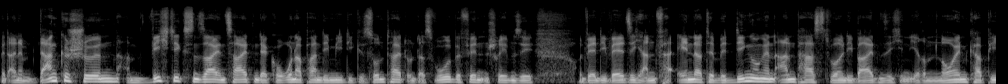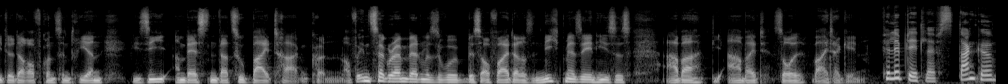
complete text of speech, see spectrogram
mit einem Dankeschön. Am wichtigsten sei in Zeiten der Corona-Pandemie die Gesundheit und das Wohlbefinden, schrieben sie. Und während die Welt sich an veränderte Bedingungen anpasst, wollen die beiden sich in ihrem neuen Kapitel darauf konzentrieren, wie sie am besten dazu beitragen können. Auf Instagram werden wir sie wohl bis auf weiteres nicht mehr sehen, hieß es, aber die Arbeit soll weitergehen. Philipp Detlefs, danke.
